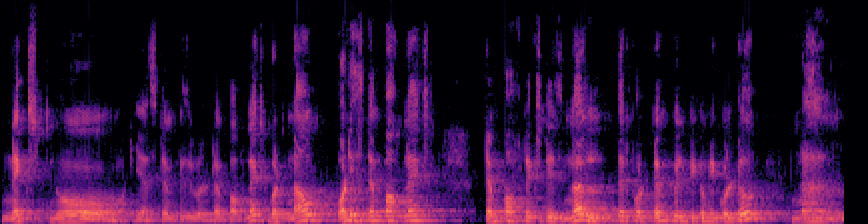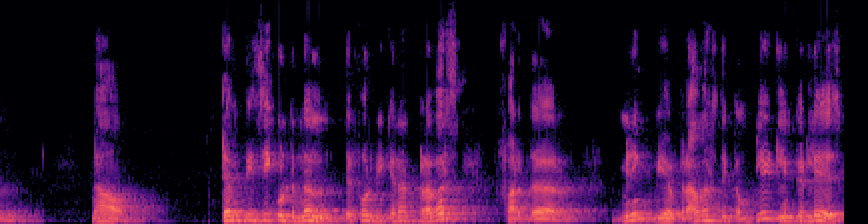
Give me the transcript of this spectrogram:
next node. Yes, temp is equal to temp of next. But now what is temp of next? Temp of next is null. Therefore temp will become equal to null. Now temp is equal to null. Therefore we cannot traverse further. Meaning we have traversed the complete linked list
